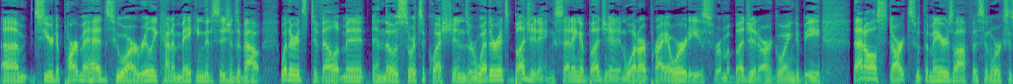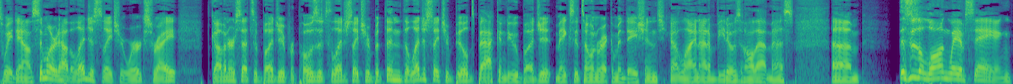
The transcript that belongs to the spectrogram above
Um, so your department heads who are really kind of making the decisions about whether it's development and those sorts of questions, or whether it's budgeting, setting a budget, and what our priorities from a budget are going to be. That all starts with the mayor's office and works its way down, similar to how the legislature works, right? Governor sets a budget, proposes it to the legislature, but then the legislature builds back a new budget, makes its own recommendations. You got line item vetoes and all that mess. Um, this is a long way of saying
